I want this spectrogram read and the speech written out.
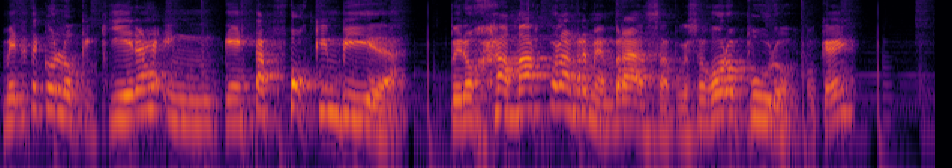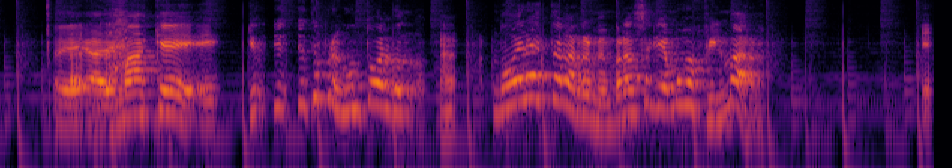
Métete con lo que quieras en esta fucking vida, pero jamás con la remembranza, porque eso es oro puro, ¿ok? Eh, además que, eh, yo, te pregunto algo, ¿no- ¿no era esta la remembranza que íbamos a filmar? Eh,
